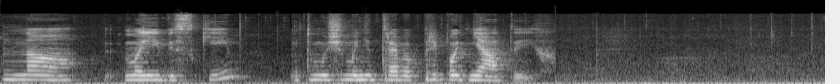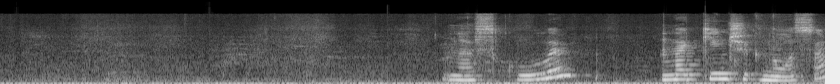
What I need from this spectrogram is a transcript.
на мої візки, тому що мені треба приподняти їх. На скули, на кінчик носа.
